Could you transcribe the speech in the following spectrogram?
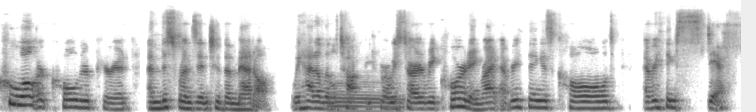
cool or colder period and this runs into the metal. We had a little talk before we mm. started recording right? Everything is cold everything's stiff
